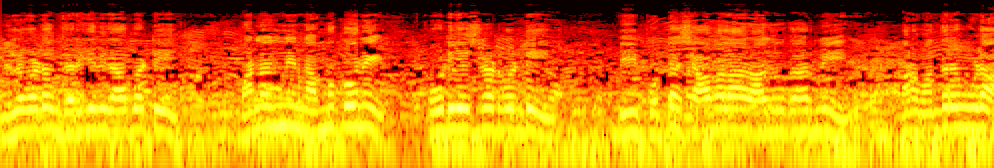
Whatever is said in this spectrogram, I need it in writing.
నిలబడడం జరిగింది కాబట్టి మనల్ని నమ్ముకొని పోటీ చేసినటువంటి ఈ పుట్ట శ్యామల రాజు గారిని మనం అందరం కూడా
